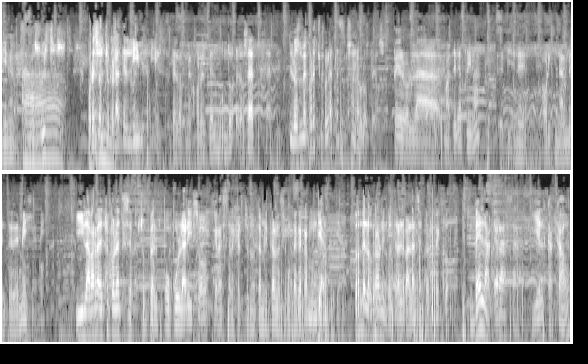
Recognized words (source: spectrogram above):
vienen a ser los suizos. Por eso el chocolate Lindt es de los mejores del mundo. O sea, los mejores chocolates son europeos, pero la materia prima eh, viene originalmente de México. Y la barra de chocolate se super popularizó gracias al ejército norteamericano en la Segunda Guerra Mundial, donde lograron encontrar el balance perfecto de la grasa y el cacao,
